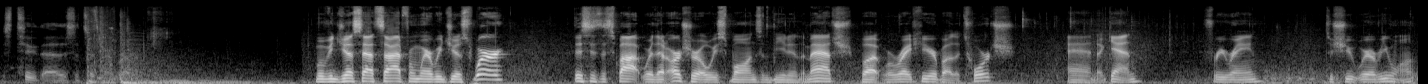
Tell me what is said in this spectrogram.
There's two there. There's a different road. Moving just outside from where we just were, this is the spot where that archer always spawns in the beginning of the match, but we're right here by the torch, and again, free reign to shoot wherever you want.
